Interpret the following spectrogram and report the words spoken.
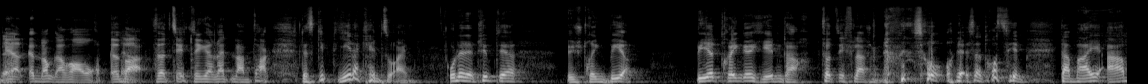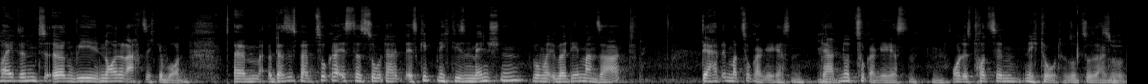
Er hat immer geraucht, immer 40 Zigaretten am Tag. Das gibt, jeder kennt so einen. Oder der Typ, der, ich trinke Bier. Bier trinke ich jeden Tag, 40 Flaschen. So, und er ist ja trotzdem dabei arbeitend irgendwie 89 geworden. Ähm, das ist beim Zucker ist das so, da, es gibt nicht diesen Menschen, wo man, über den man sagt, der hat immer Zucker gegessen. Der hat nur Zucker gegessen und ist trotzdem nicht tot, sozusagen. So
